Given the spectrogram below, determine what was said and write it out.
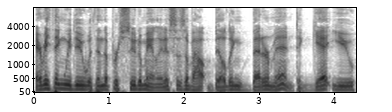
everything we do within the pursuit of manliness is about building better men to get you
